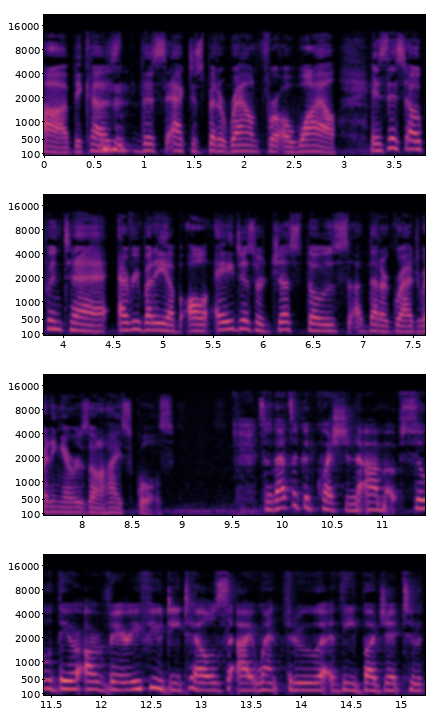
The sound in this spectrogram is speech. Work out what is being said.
uh, because mm-hmm. this act has been around for a while. Is this open to everybody of all ages, or just those that are graduating Arizona high schools? So that's a good question. Um, so there are very few details. I went through the budget to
